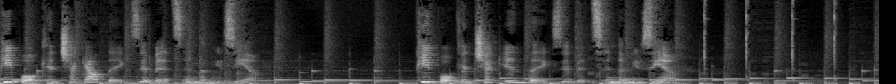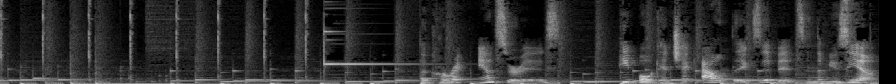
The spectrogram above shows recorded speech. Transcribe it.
People can check out the exhibits in the museum. People can check in the exhibits in the museum. The correct answer is people can check out the exhibits in the museum.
